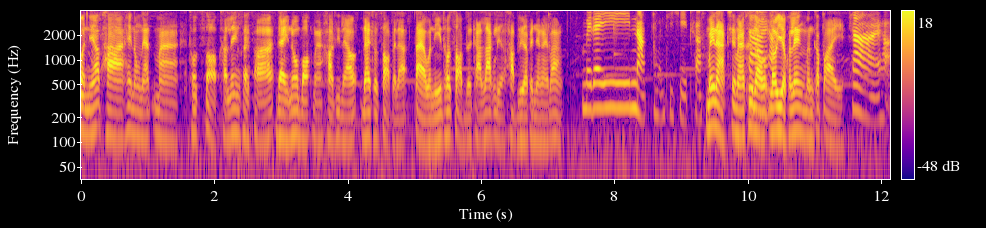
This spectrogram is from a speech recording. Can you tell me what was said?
วันเนี้ยพาให้น้องแนทมาทดสอบคันเร่งไฟฟ้าไดโนบ็อกนะคราวที่แล้วได้ทดสอบไปแล้ว แต่วันนี้ทดสอบโดยการลากเรือขับเรือเป็นยังไงบ้าง ไม่ได้หนักเหมือนที่คิดค่ะ ไม่หนักใช่ไหมคือเราใช่ค่ะ เราเหยียบคันเร่งมันก็ไป ใช่ค่ะ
